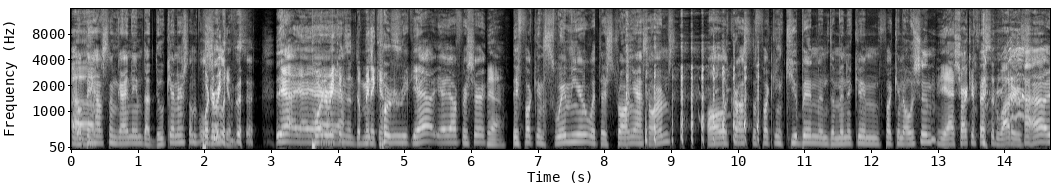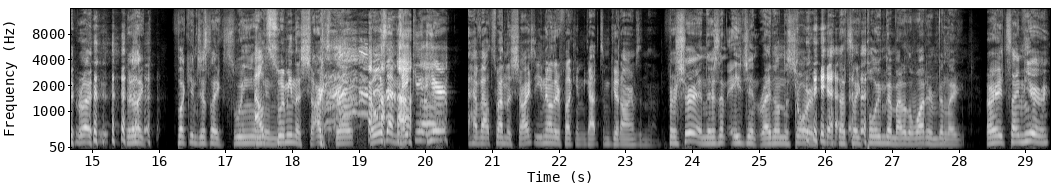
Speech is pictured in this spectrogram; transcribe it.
Don't they Uh, have some guy named Aduken or something? Puerto Ricans. yeah, yeah, yeah. Puerto yeah, Ricans yeah. and Dominicans. Puerto Ric- yeah, yeah, yeah, for sure. yeah. They fucking swim here with their strong ass arms all across the fucking Cuban and Dominican fucking ocean. Yeah, shark infested waters. right. They're like fucking just like swinging. out and- swimming the sharks, bro. the ones that make it here have outswam the sharks. You know they're fucking got some good arms in them. for sure. And there's an agent right on the shore Yeah. that's like pulling them out of the water and been like, all right, sign here.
